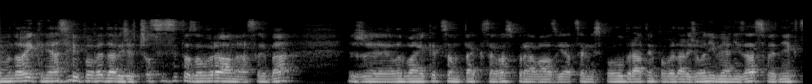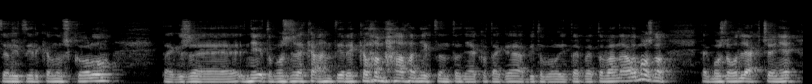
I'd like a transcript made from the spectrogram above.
mnohí kňazi mi povedali, že čo si si to zobral na seba, že, lebo aj keď som tak sa rozprával s viacerými spolubrátmi, povedali, že oni by ani za svet nechceli cirkevnú školu, Takže nie je to možno nejaká antireklama, ale nechcem to nejako tak, aby to bolo interpretované, ale možno, tak možno odľahčenie,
